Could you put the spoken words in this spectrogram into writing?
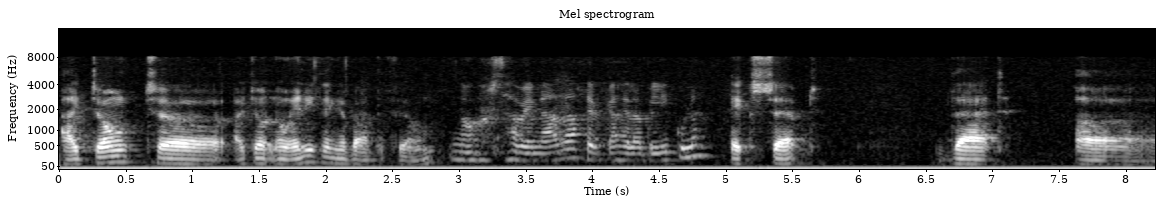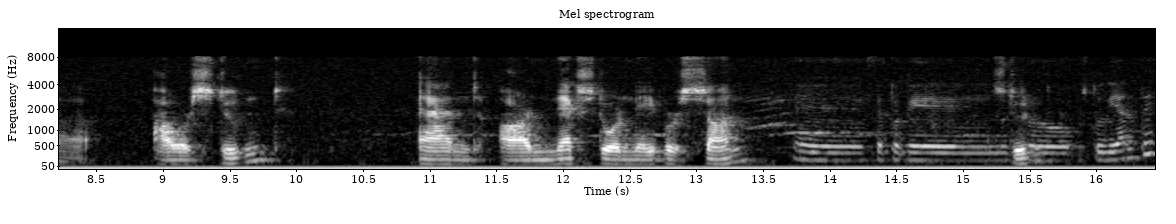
I don't. Uh, I don't know anything about the film No sabe nada acerca de la película, except that uh, our student and our next door neighbor's son eh, excepto que nuestro Student. estudiante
